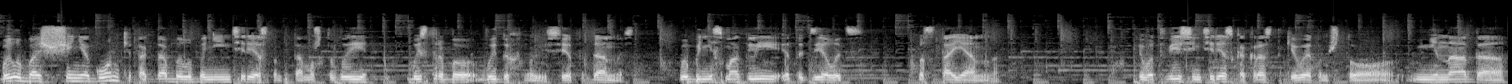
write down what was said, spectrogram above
Было бы ощущение гонки, тогда было бы неинтересно, потому что вы быстро бы выдохнулись, и это данность. Вы бы не смогли это делать постоянно. И вот весь интерес как раз-таки в этом, что не надо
